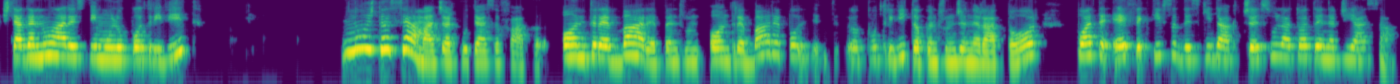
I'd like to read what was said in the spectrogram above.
Și dacă nu are stimulul potrivit, nu își dă seama ce ar putea să facă. O întrebare, pentru, o întrebare potrivită pentru un generator poate efectiv să deschidă accesul la toată energia sa.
